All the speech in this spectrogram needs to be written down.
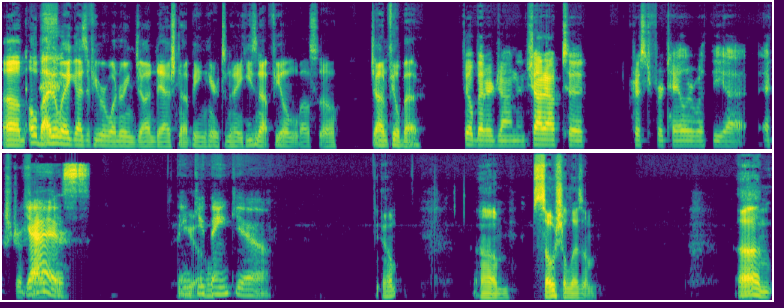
Um, oh, by the way, guys, if you were wondering, John Dash not being here tonight, he's not feeling well. So, John, feel better. Feel better, John. And shout out to Christopher Taylor with the uh, extra yes. There Thank you. go. Thank you. Yep. Um, socialism. Um,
